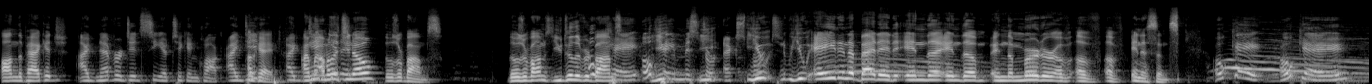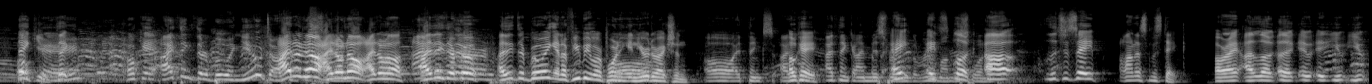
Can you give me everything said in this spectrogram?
on the package? I never did see a ticking clock. I did. Okay, I I'm, I'm gonna let you know those are bombs. Those are bombs. You delivered bombs. Okay, You- okay, Mr. you- Expert. You you aid and abetted in the in the in the murder of of, of innocents. Okay, okay. Thank you, okay. thank- okay, I think they're booing you, Doctor. I don't know. I don't know. I don't know. I, I think, think they're, they're- boo- I think they're booing, and a few people are pointing in your Oh. direction. Oh, I think. So. I Okay. Think, I think I misread Hey, the room it's, on look. this one. Uh, let's just say honest mistake. All right. I look. It- it- you you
